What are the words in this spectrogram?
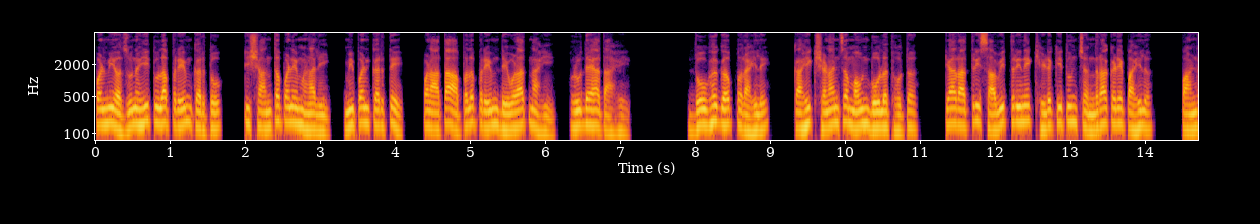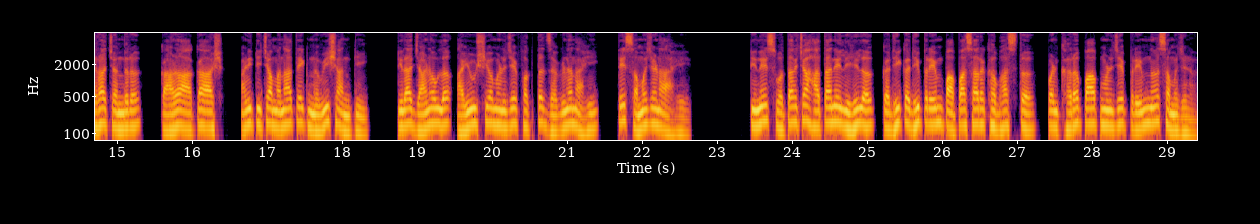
पण मी अजूनही तुला प्रेम करतो. ती शांतपणे म्हणाली मी पण करते पण आता आपलं प्रेम देवळात नाही हृदयात आहे. दोघं गप्प राहिले. काही क्षणांचं मौन बोलत होतं. त्या रात्री सावित्रीने खिडकीतून चंद्राकडे पाहिलं. पांढरा चंद्र काळं आकाश आणि तिच्या मनात एक नवी शांती. तिला जाणवलं आयुष्य म्हणजे फक्त जगणं नाही ते समजणं आहे. तिने स्वतःच्या हाताने लिहिलं कधी कधी प्रेम पापासारखं भासतं पण खरं पाप म्हणजे प्रेम न समजणं.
